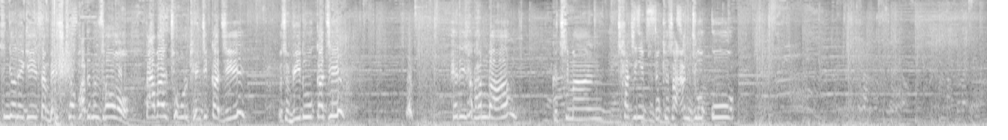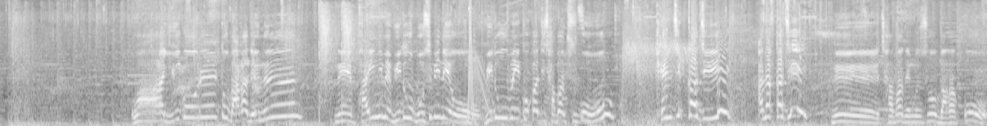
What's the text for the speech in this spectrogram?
튕겨내기 일단 매스케어 받으면서 따발총으로 겐지까지. 그래서 위도우까지 헤드샷 한 방. 그치만 차징이 부족해서 안 죽었고 와 이거를 또 막아내는 네 바이님의 위도우 모습이네요. 위도우 메이커까지 잡아주고 겐지까지? 아나까지? 네 잡아내면서 막았고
